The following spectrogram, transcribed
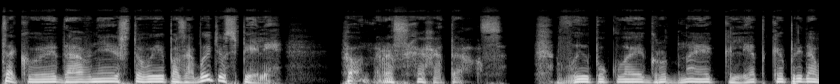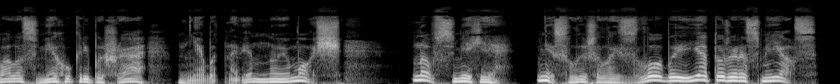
«Такое давнее, что вы позабыть успели?» Он расхохотался. Выпуклая грудная клетка придавала смеху крепыша необыкновенную мощь. Но в смехе не слышалось злобы, и я тоже рассмеялся.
